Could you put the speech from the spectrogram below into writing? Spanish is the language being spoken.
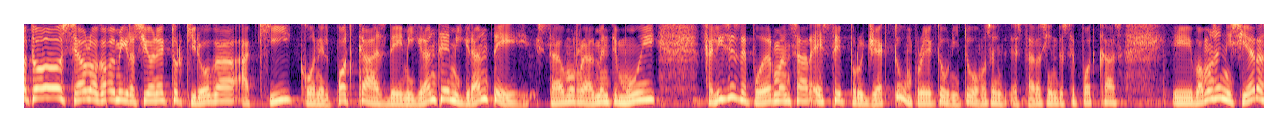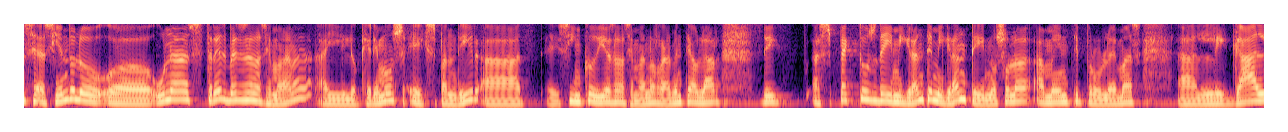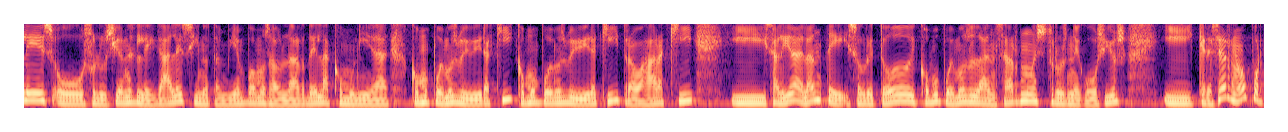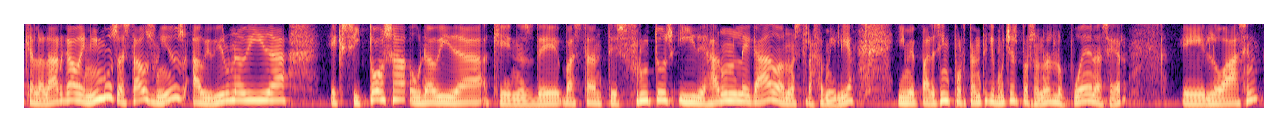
Hola a todos, se habla abogado de migración Héctor Quiroga aquí con el podcast de Emigrante a Emigrante. Estamos realmente muy felices de poder lanzar este proyecto, un proyecto bonito. Vamos a estar haciendo este podcast. Eh, vamos a iniciar haciéndolo uh, unas tres veces a la semana y lo queremos expandir a eh, cinco días a la semana, realmente hablar de aspectos de inmigrante-migrante, no solamente problemas ah, legales o soluciones legales, sino también vamos a hablar de la comunidad, cómo podemos vivir aquí, cómo podemos vivir aquí, trabajar aquí y salir adelante, y sobre todo de cómo podemos lanzar nuestros negocios y crecer, ¿no? Porque a la larga venimos a Estados Unidos a vivir una vida exitosa, una vida que nos dé bastantes frutos y dejar un legado a nuestra familia. Y me parece importante que muchas personas lo pueden hacer, eh, lo hacen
